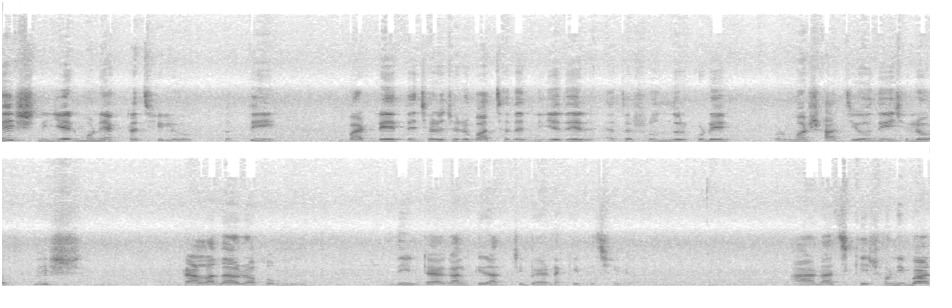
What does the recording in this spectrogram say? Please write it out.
বেশ নিজের মনে একটা ছিল, সত্যি। বার্থডেতে ছোটো ছোটো বাচ্চাদের নিজেদের এত সুন্দর করে ওর মা সাজিয়েও দিয়েছিল, বেশ একটা আলাদা রকম দিনটা কালকে রাত্রিবেলাটা কেটেছিল। আর আজকে শনিবার,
